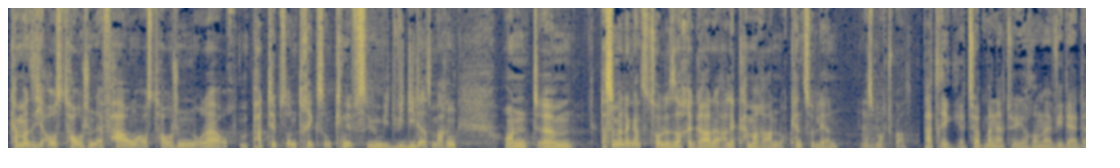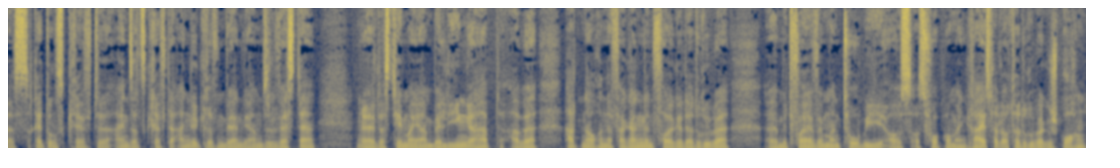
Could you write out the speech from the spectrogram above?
kann man sich austauschen, Erfahrungen austauschen oder auch ein paar Tipps und Tricks und Kniffs, wie, wie die das machen. Und ähm, das ist immer eine ganz tolle Sache, gerade alle Kameraden auch kennenzulernen. Das mhm. macht Spaß. Patrick, jetzt hört man natürlich auch immer wieder, dass Rettungskräfte, Einsatzkräfte angegriffen werden. Wir haben Silvester äh, das Thema ja in Berlin gehabt, aber hatten auch in der vergangenen Folge darüber äh, mit Feuerwehrmann Tobi aus, aus Vorpommern-Greifswald auch darüber gesprochen.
